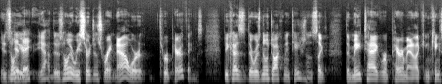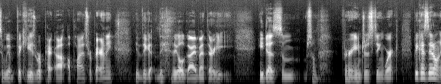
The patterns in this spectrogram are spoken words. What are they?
It's only they? yeah. There's only a resurgence right now where to repair things because there was no documentation. It's like the Maytag repairman. Like in Kingston, we have Vicky's repair uh, appliance repair, and the the, the the old guy I met there. He he does some some very interesting work because they don't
